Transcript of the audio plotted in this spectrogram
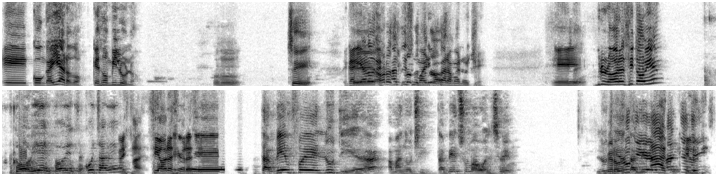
eh, con Gallardo, que es 2001. Uh -huh. Sí. Gallardo eh, ahora sí sumaría para Manucci. Eh, sí. Bruno, ¿ahora sí todo bien? Todo bien, todo bien. ¿Se escucha bien? Ahí está. Sí, ahora sí, ahora sí. Eh, también fue Luti, ¿verdad? A Manucci, también suma bolsa. Sí. Pero también- Lutiger, Ah, antes de Luti- irse-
